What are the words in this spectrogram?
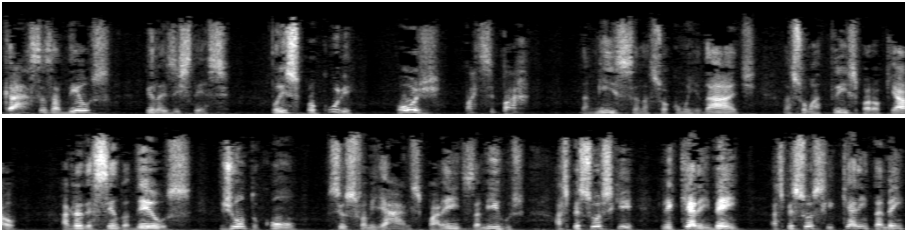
graças a Deus pela existência. Por isso, procure hoje participar da missa na sua comunidade, na sua matriz paroquial, agradecendo a Deus, junto com seus familiares, parentes, amigos, as pessoas que lhe querem bem, as pessoas que querem também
